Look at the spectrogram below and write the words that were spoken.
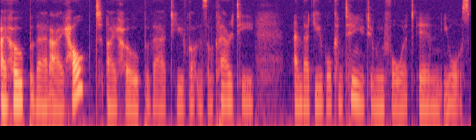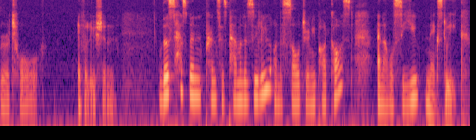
I hope that I helped. I hope that you've gotten some clarity and that you will continue to move forward in your spiritual evolution. This has been Princess Pamela Zulu on the Soul Journey podcast, and I will see you next week.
